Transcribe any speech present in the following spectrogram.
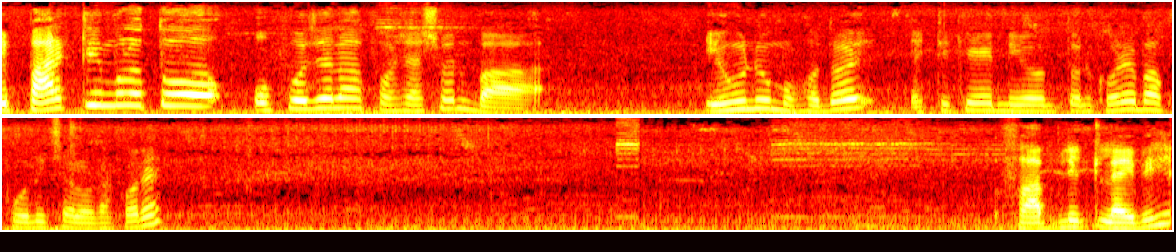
এই পার্কটি মূলত উপজেলা প্রশাসন বা ইউনু মহোদয় এটিকে নিয়ন্ত্রণ করে বা পরিচালনা করে। পাবলিক লাইব্রেরি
